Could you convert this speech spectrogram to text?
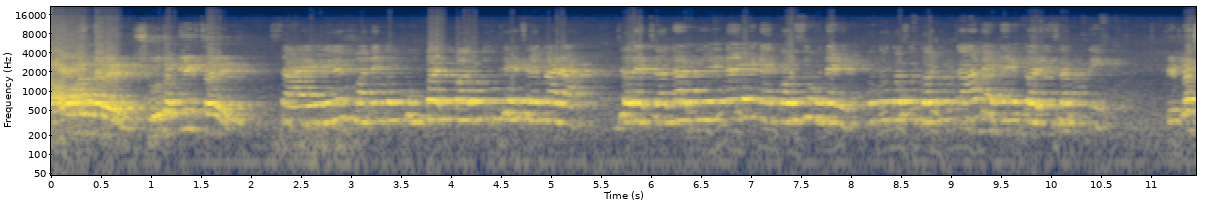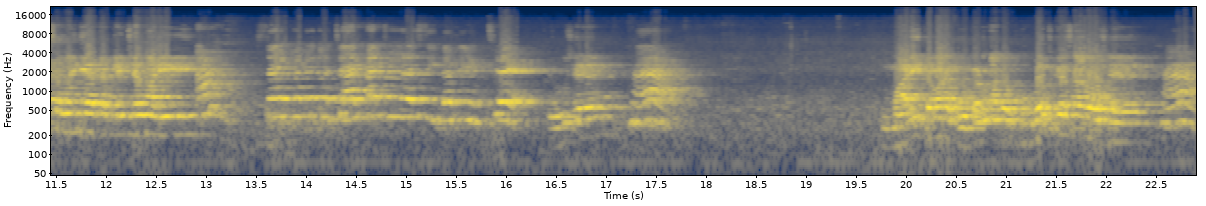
આવો કાંતાબેન શું તકલીફ થઈ. સાહેબ મને તો ખૂબ જ પગ દુખે છે મારા. જરે ચલાતું નહીં ને કશું નહીં. હું તો કશું ઘરનું કામ એ નહીં કરી શકતી. કેટલા સમયથી આ તકલીફ છે મારી? આ સાહેબ મને તો ચાર પાંચ વર્ષથી તકલીફ છે. એવું છે? હા. મારી તમારા ઘૂંટણમાં તો ખૂબ જ ઘસારો છે. હા.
